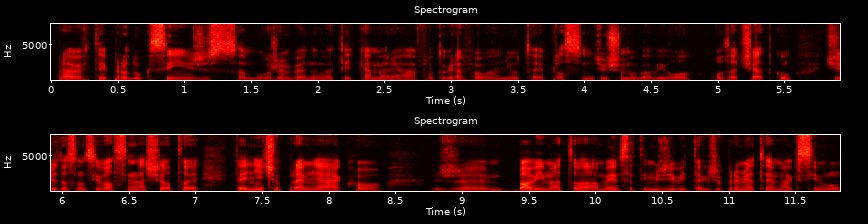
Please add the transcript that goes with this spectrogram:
práve v tej produkcii, že sa môžem venovať tej kamere a fotografovaniu, to je proste niečo, čo ma bavilo od začiatku, čiže to som si vlastne našiel, to je, to je niečo pre mňa ako, že baví ma to a viem sa tým živiť, takže pre mňa to je maximum.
